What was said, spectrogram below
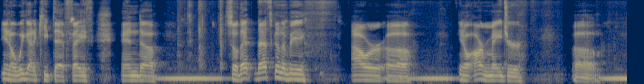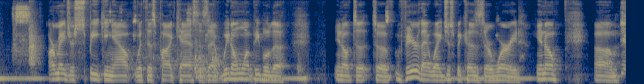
you know we got to keep that faith, and uh, so that that's going to be our uh, you know our major. Uh, our major speaking out with this podcast is that we don't want people to you know to to veer that way just because they're worried you know um yeah,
